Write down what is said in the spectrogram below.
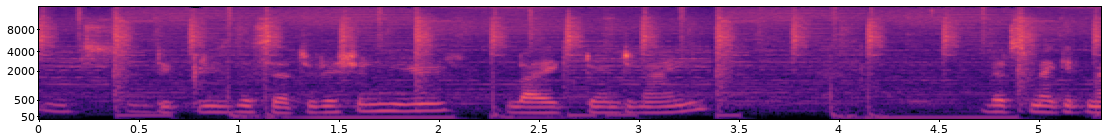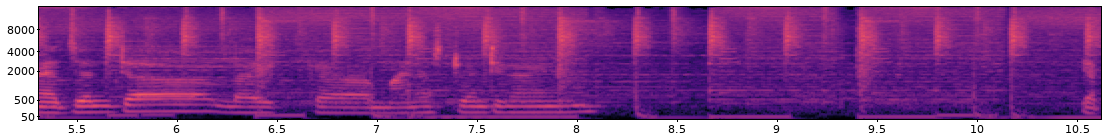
Let's decrease the saturation here like 29 let's make it magenta like uh, minus 29 yep.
